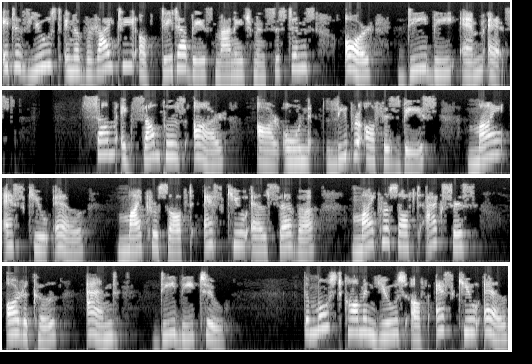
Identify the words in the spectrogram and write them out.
it is used in a variety of database management systems or DBMS. Some examples are our own LibreOffice Base, MySQL, Microsoft SQL Server, Microsoft Access, Oracle, and DB2. The most common use of SQL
